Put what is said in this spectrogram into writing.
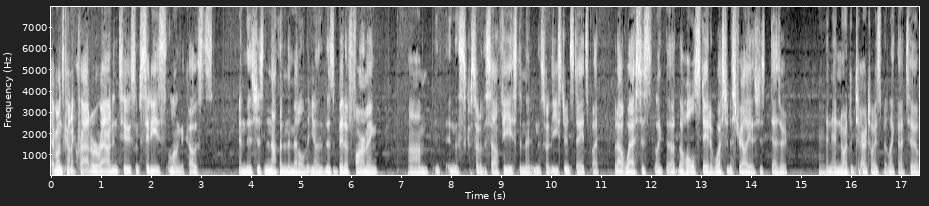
everyone's kind of crowded around into some cities along the coasts, and there's just nothing in the middle. You know, there's a bit of farming um, in, in the sort of the southeast and the, in the sort of the eastern states, but but out west is like the the whole state of Western Australia is just desert, Hmm. and, and Northern Territory is a bit like that too,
